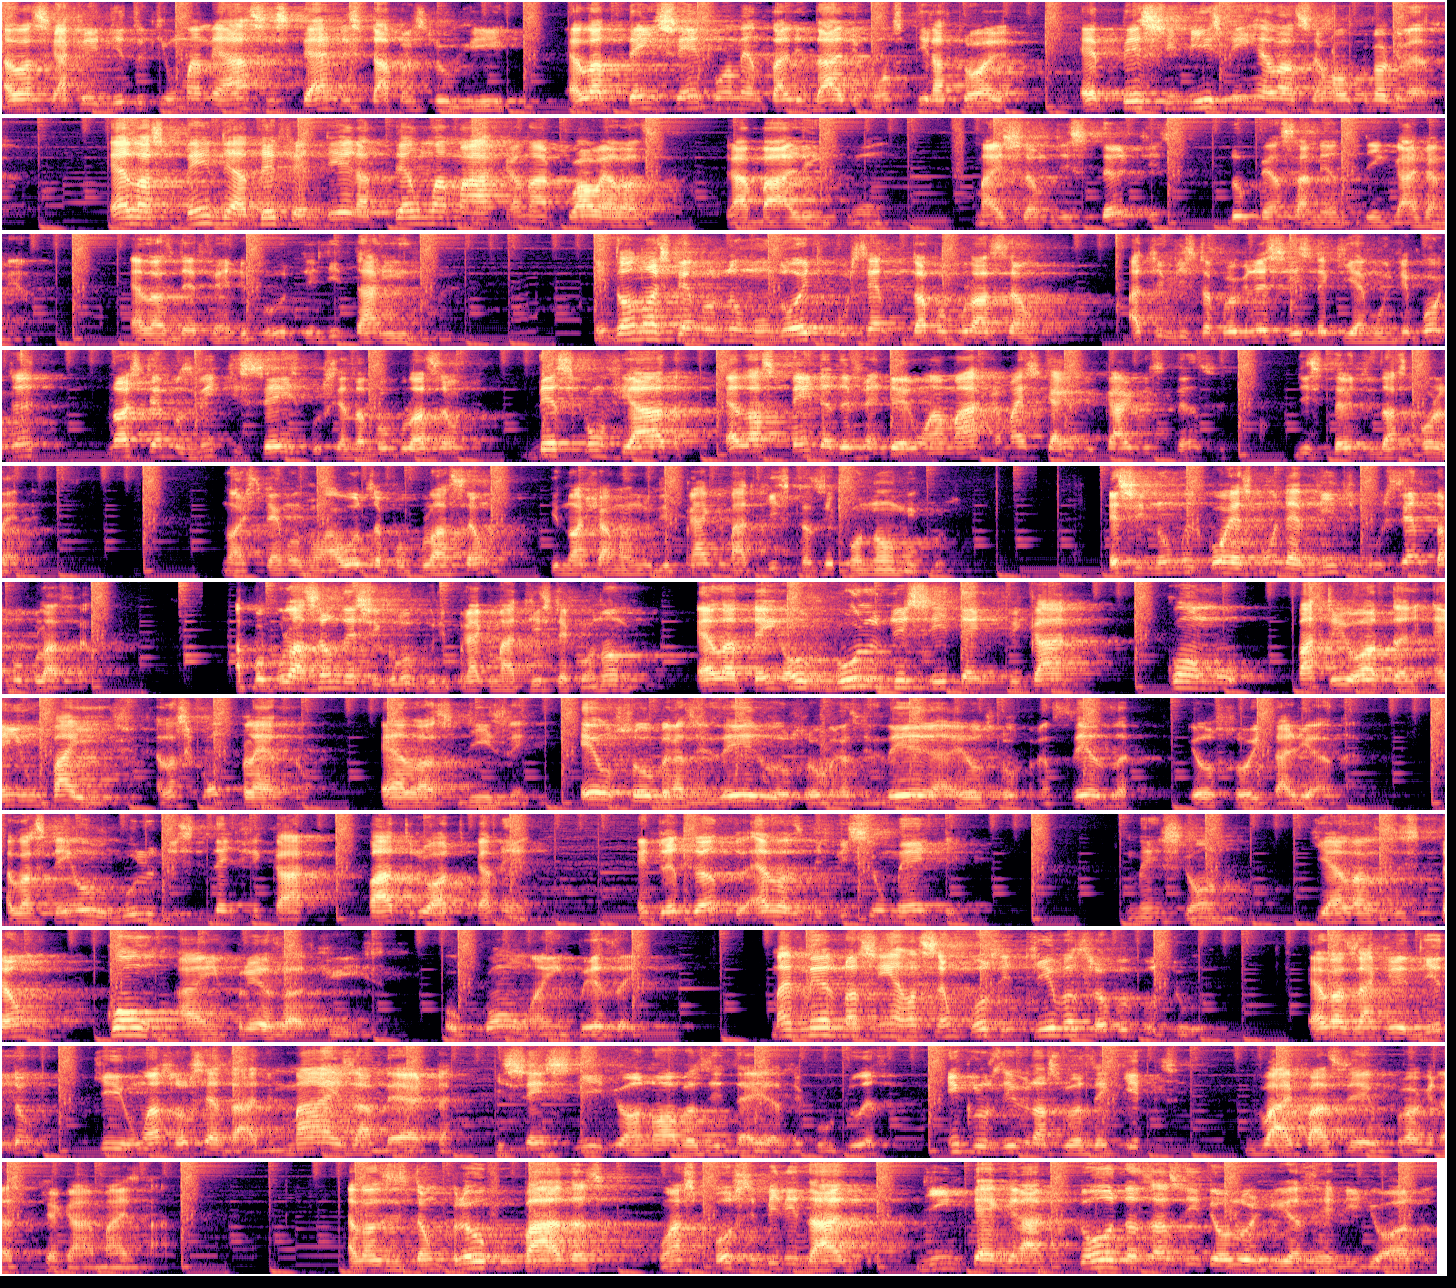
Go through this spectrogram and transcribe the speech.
elas acreditam que uma ameaça externa está para surgir, ela tem sempre uma mentalidade conspiratória, é pessimista em relação ao progresso. Elas tendem a defender até uma marca na qual elas trabalhem com, mas são distantes do pensamento de engajamento. Elas defendem utilitarismo. Então, nós temos no mundo 8% da população ativista progressista, que é muito importante, nós temos 26% da população desconfiada, elas tendem a defender uma marca, mas querem ficar distante, distante das polêmicas. Nós temos uma outra população que nós chamamos de pragmatistas econômicos. Esse número corresponde a 20% da população. A população desse grupo de pragmatista econômico, ela tem orgulho de se identificar como patriota em um país. Elas completam, elas dizem: eu sou brasileiro, eu sou brasileira, eu sou francesa, eu sou italiana elas têm orgulho de se identificar patrioticamente. Entretanto, elas dificilmente mencionam que elas estão com a empresa X ou com a empresa Y. Mas mesmo assim, elas são positivas sobre o futuro. Elas acreditam que uma sociedade mais aberta e sensível a novas ideias e culturas inclusive nas suas equipes, vai fazer o progresso chegar mais rápido. Elas estão preocupadas com as possibilidades de integrar todas as ideologias religiosas,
